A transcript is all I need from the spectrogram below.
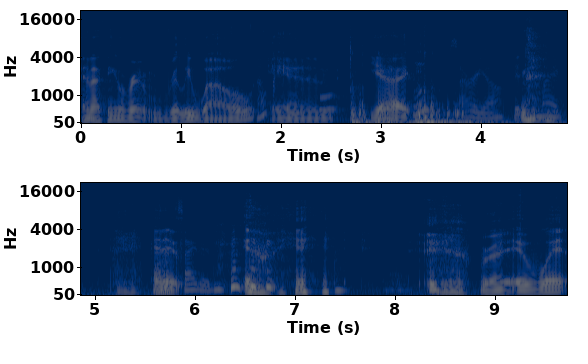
and I think it went really well. Okay. And yeah, Sorry, y'all. Hit the mic. Got And it- excited. right it went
